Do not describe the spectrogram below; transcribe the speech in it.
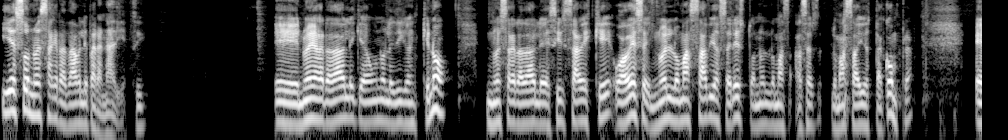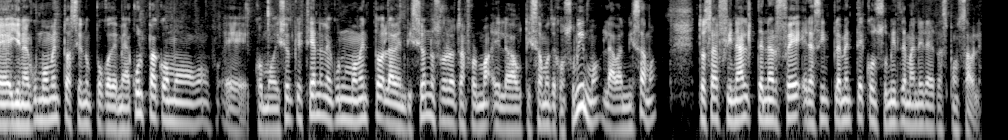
Y eso no es agradable para nadie, ¿sí? Eh, no es agradable que a uno le digan que no, no es agradable decir, ¿sabes qué? O a veces no es lo más sabio hacer esto, no es lo más, hacer, lo más sabio esta compra. Eh, y en algún momento, haciendo un poco de mea culpa como, eh, como visión cristiana, en algún momento la bendición nosotros la, transforma, eh, la bautizamos de consumismo, la barnizamos. Entonces al final tener fe era simplemente consumir de manera irresponsable.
